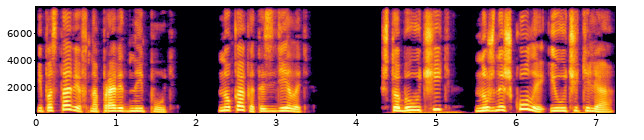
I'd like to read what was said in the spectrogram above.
и поставив на праведный путь. Но как это сделать? Чтобы учить, нужны школы и учителя,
